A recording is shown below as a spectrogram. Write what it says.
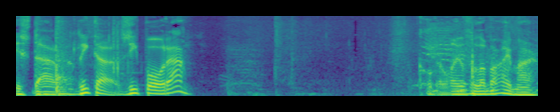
Is daar Rita Zipora? Ik hoor wel heel veel lawaai, maar...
